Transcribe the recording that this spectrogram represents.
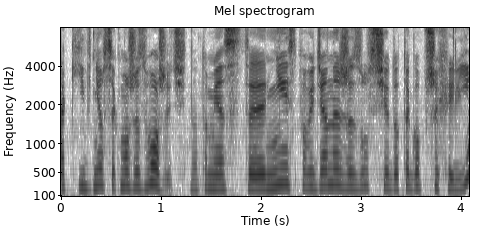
taki wniosek może złożyć. Natomiast y, nie jest powiedziane, że ZUS się do tego przychyli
